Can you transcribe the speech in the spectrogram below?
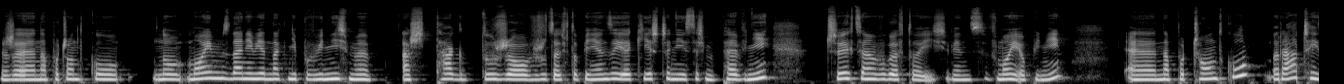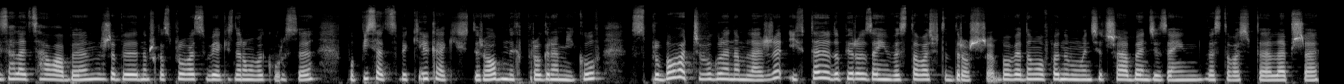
że na początku, no moim zdaniem jednak nie powinniśmy aż tak dużo wrzucać w to pieniędzy, jak jeszcze nie jesteśmy pewni, czy chcemy w ogóle w to iść. Więc w mojej opinii na początku raczej zalecałabym, żeby na przykład spróbować sobie jakieś darmowe kursy, popisać sobie kilka jakichś drobnych programików, spróbować, czy w ogóle nam leży i wtedy dopiero zainwestować w te droższe, bo wiadomo, w pewnym momencie trzeba będzie zainwestować w te lepsze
